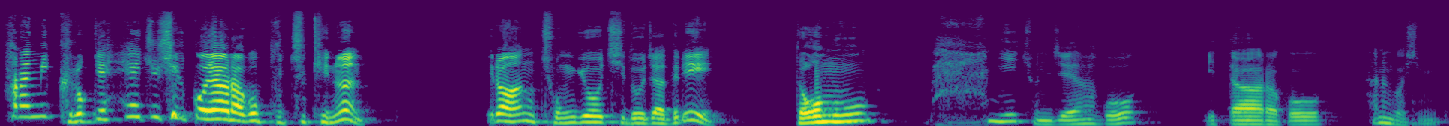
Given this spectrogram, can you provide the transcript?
하나님이 그렇게 해주실 거야 라고 부추기는 이런 종교 지도자들이 너무 많이 존재하고 있다라고 하는 것입니다.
